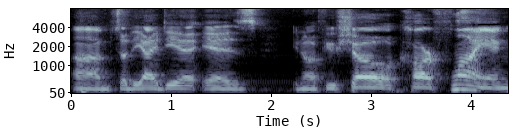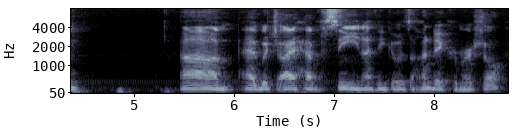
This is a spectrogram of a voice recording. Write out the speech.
Um, so the idea is, you know, if you show a car flying, um, which I have seen, I think it was a Hyundai commercial,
